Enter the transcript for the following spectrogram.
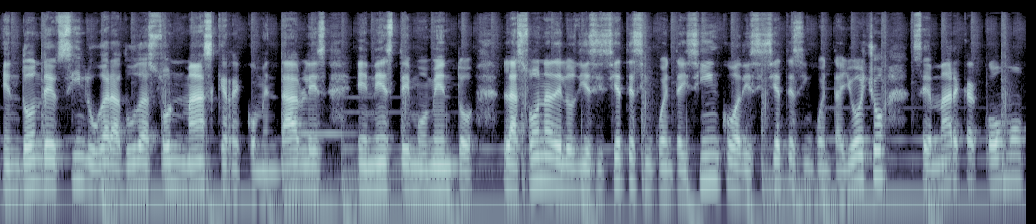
en donde sin lugar a dudas son más que recomendables en este momento. La zona de los 17.55 a 17.58 se marca como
